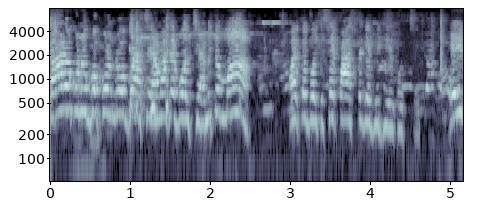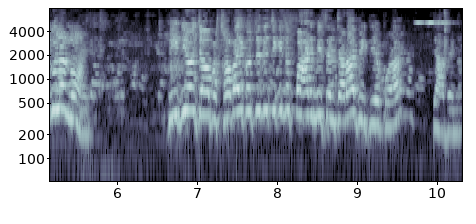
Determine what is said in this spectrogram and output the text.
তারও কোনো গোপন রোগ আছে, আমাকে বলছে। আমি তো মা। হয়তো বলছে, সে পাশ থেকে ভিডিও করছে। এইগুলো নয়। ভিডিও যাব সবাই করতে দিচ্ছি কিন্তু পারমিশন ছাড়া ভিডিও করা যাবে না।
